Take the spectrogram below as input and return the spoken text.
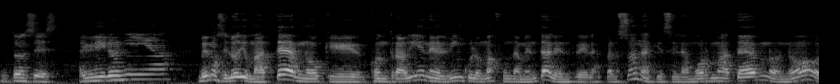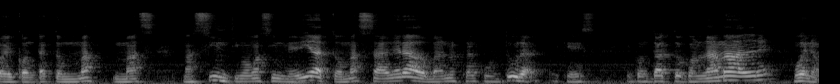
Entonces, hay una ironía, vemos el odio materno que contraviene el vínculo más fundamental entre las personas, que es el amor materno, ¿no? El contacto más, más, más íntimo, más inmediato, más sagrado para nuestra cultura, que es el contacto con la madre. Bueno,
